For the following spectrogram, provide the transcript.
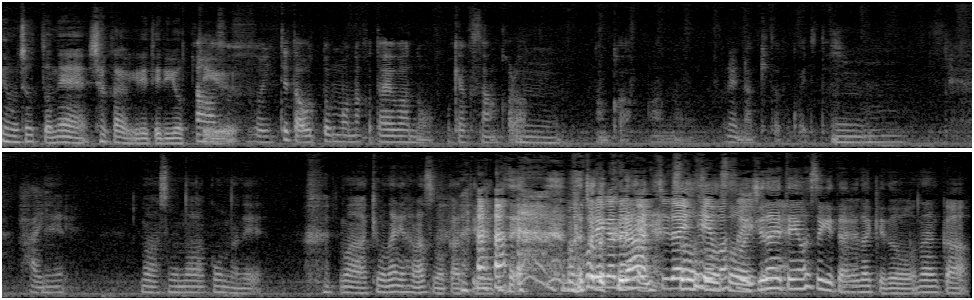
でもちょっとね社会を入れてるよってあそうそういうそう。言ってた夫もなんか台湾のお客さんからうんなんかあの連絡来たとか言ってたし、うん。うん。はい、ね。まあそんなこんなで。まあ今日何話すのかっていうとね。まあこれがなんか暗い一大テーマすぎてね。そうそうそう。一大テーマすぎてあれだけど、なんか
